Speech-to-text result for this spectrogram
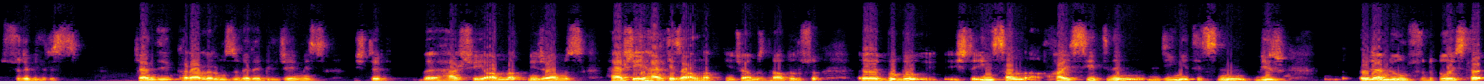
sürebiliriz. Kendi kararlarımızı verebileceğimiz, işte e, her şeyi anlatmayacağımız, her şeyi herkese anlatmayacağımız daha doğrusu. E, bu, bu işte insan haysiyetinin, diniyetesinin bir önemli unsuru. Dolayısıyla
